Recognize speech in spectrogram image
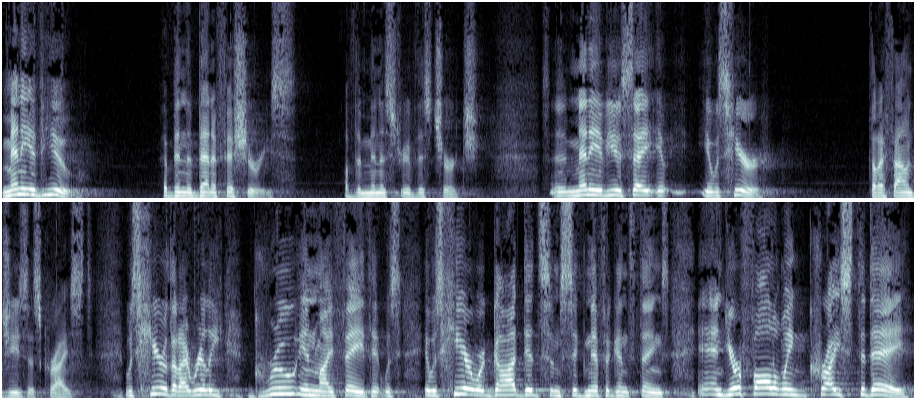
Many of you have been the beneficiaries of the ministry of this church. Uh, many of you say, it, it was here that I found Jesus Christ. It was here that I really grew in my faith. It was, it was here where God did some significant things. And you're following Christ today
